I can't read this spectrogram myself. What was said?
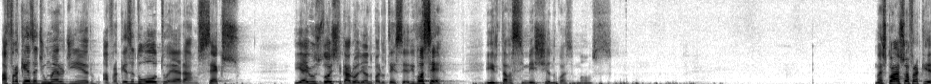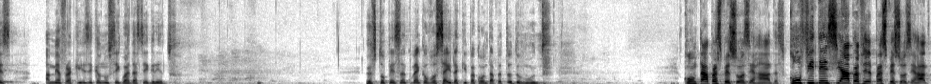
A fraqueza de um era o dinheiro, a fraqueza do outro era o sexo. E aí os dois ficaram olhando para o terceiro. E você? E ele estava se mexendo com as mãos. Mas qual é a sua fraqueza? A minha fraqueza é que eu não sei guardar segredo. Eu estou pensando como é que eu vou sair daqui para contar para todo mundo. Contar para as pessoas erradas, confidenciar para, as pessoas erradas.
